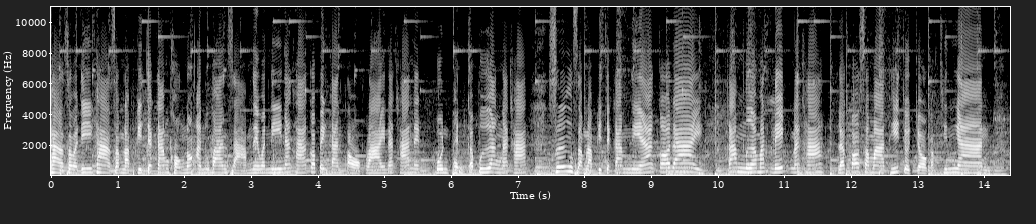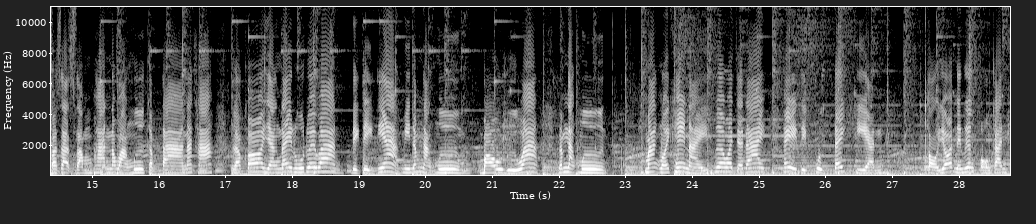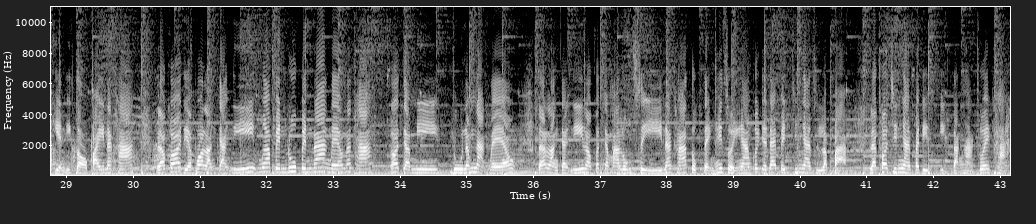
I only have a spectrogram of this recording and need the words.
ค่ะสวัสดีค่ะสำหรับกิจกรรมของน้องอนุบาล 3 ในวันนี้นะคะ ก็เป็นการตอกลายนะคะในบนแผ่นกระเบื้องนะคะ ซึ่งสำหรับกิจกรรมนี้ก็ได้กล้ามเนื้อมัดเล็กนะคะ แล้วก็สมาธิจดจ่อกับชิ้นงาน ประสาทสัมพันธ์ระหว่างมือกับตานะคะ แล้วก็ยังได้รู้ด้วยว่าเด็กๆเนี่ยมีน้ำหนักมือเบาหรือว่าน้ำหนักมือ มากน้อยแค่ไหน เพื่อว่าจะได้ให้เด็กฝึกได้เขียนต่อยอดในเรื่องของการเขียนอีกต่อไปนะคะ แล้วก็เดี๋ยวพอหลังจากนี้เมื่อเป็นรูปเป็นร่างแล้วนะคะ ก็จะมีดูน้ำหนักแล้ว แล้วหลังจากนี้เราก็จะมาลงสีนะคะ ตกแต่งให้สวยงามก็จะได้เป็นชิ้นงานศิลปะ แล้วก็ชิ้นงานประดิษฐ์อีกต่างหากด้วยค่ะ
